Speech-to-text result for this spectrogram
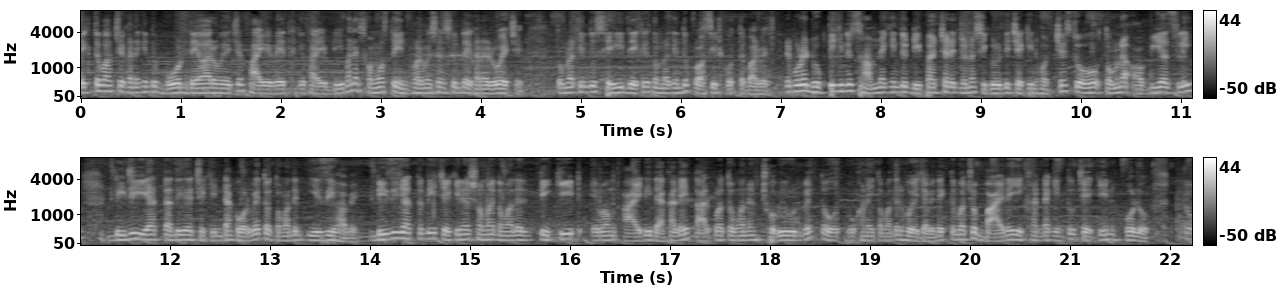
দেখতে পাচ্ছ, এখানে কিন্তু বোর্ড দেওয়া রয়েছে ফাইভ এ থেকে ফাইভ ডি মানে সমস্ত ইনফরমেশন কিন্তু এখানে রয়েছে। তোমরা কিন্তু সেই দেখে তোমরা কিন্তু প্রসিড করতে পারবে। এরপরে ঢুকতে কিন্তু সামনে কিন্তু ডিপার্চারের জন্য সিকিউরিটি চেক ইন হচ্ছে। তো তোমরা অবভিয়াসলি ডিজি ইয়ারটা দিয়ে চেক ইনটা করবে, তো তোমাদের ইজি হবে। ডিজি যাত্রা দিয়ে চেক ইনের সময় তোমাদের টিকিট এবং আইডি দেখালে, তারপর তোমাদের ছবি উঠবে, তো ওখানেই তোমাদের হয়ে যাবে। দেখতে পাচ্ছ, বাইরেই এখানটা কিন্তু চেক ইন হলো। তো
